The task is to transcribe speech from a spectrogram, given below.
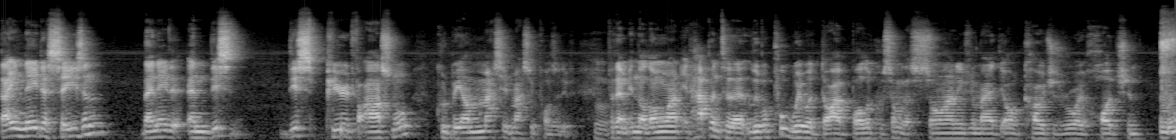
they need a season. They need it, and this this period for Arsenal could be a massive, massive positive hmm. for them in the long run. It happened to Liverpool. We were diabolical. Some of the signings we made, the old coaches, Roy Hodgson, hmm.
